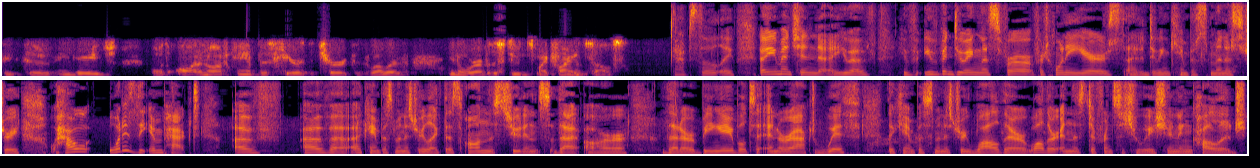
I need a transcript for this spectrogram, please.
seek to engage both on and off campus here at the church, as well as you know wherever the students might find themselves. Absolutely. Now you mentioned uh, you have you've you've been doing this for for 20 years, uh, doing campus ministry. How what is the impact of of a, a, campus ministry like this on the students that are that are being able to interact with the campus ministry while they're while they're in this different situation in college,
